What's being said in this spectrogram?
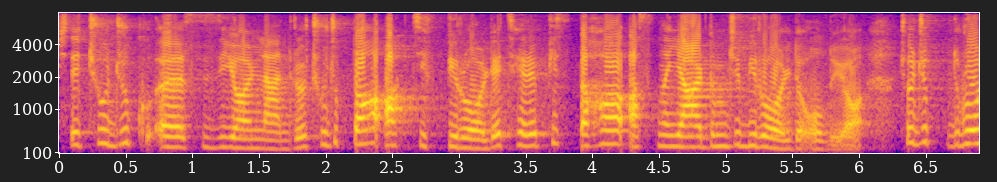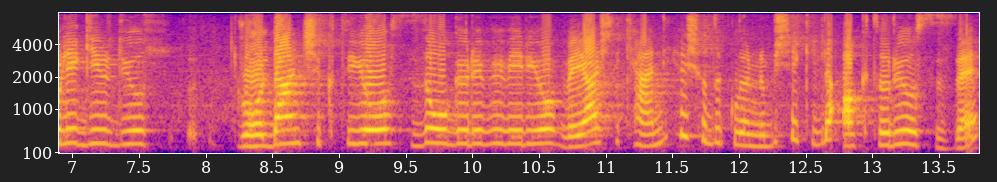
İşte çocuk e, sizi yönlendiriyor. Çocuk daha aktif bir rolde, terapist daha aslında yardımcı bir rolde oluyor. Çocuk role gir diyor, rolden çık diyor, size o görevi veriyor veya işte kendi yaşadıklarını bir şekilde aktarıyor size.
